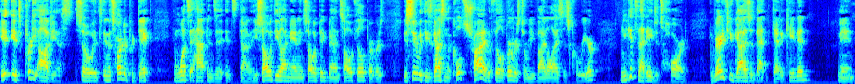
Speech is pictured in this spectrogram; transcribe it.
it, it's pretty obvious. So it's and it's hard to predict. And once it happens, it, it's done. And you saw it with Eli Manning, you saw it with Big Ben, saw it with Philip Rivers. You see it with these guys, and the Colts tried with Philip Rivers to revitalize his career. When you get to that age, it's hard. And very few guys are that dedicated. And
